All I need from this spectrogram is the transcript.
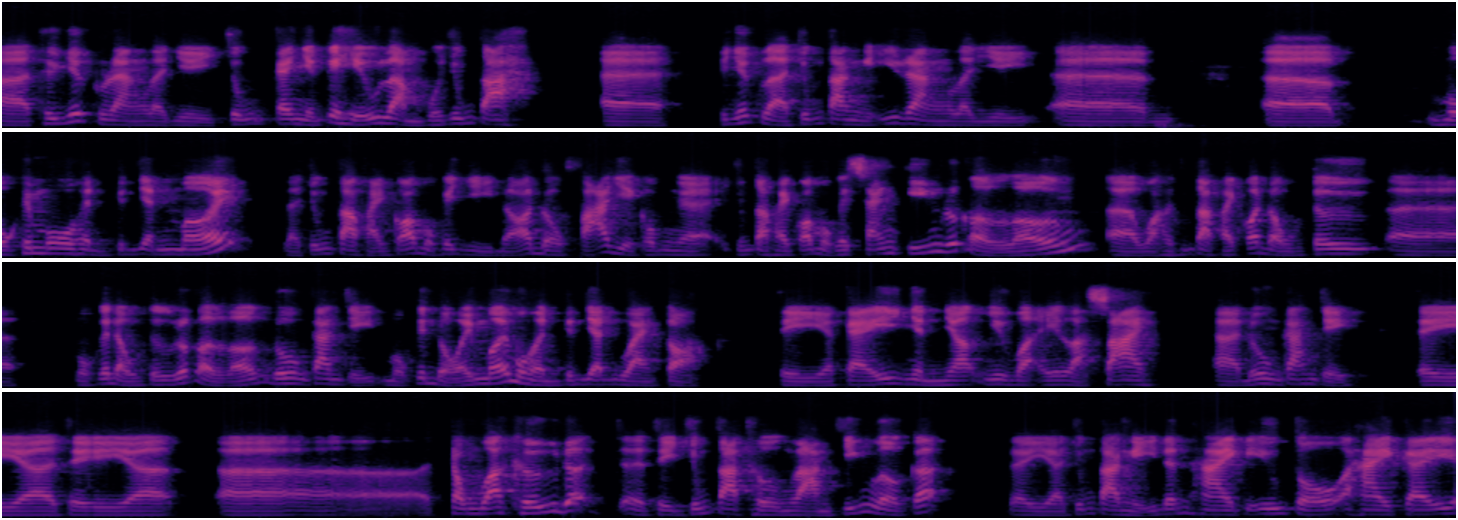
uh, thứ nhất rằng là gì chúng cái những cái hiểu lầm của chúng ta. Uh, thứ nhất là chúng ta nghĩ rằng là gì uh, uh, một cái mô hình kinh doanh mới là chúng ta phải có một cái gì đó đột phá về công nghệ chúng ta phải có một cái sáng kiến rất là lớn uh, hoặc chúng ta phải có đầu tư uh, một cái đầu tư rất là lớn đúng không các anh chị? Một cái đổi mới mô hình kinh doanh hoàn toàn. Thì cái nhìn nhận như vậy là sai. À, đúng không các anh chị? Thì à, thì uh, trong quá khứ đó thì chúng ta thường làm chiến lược á thì à, chúng ta nghĩ đến hai cái yếu tố hai cái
